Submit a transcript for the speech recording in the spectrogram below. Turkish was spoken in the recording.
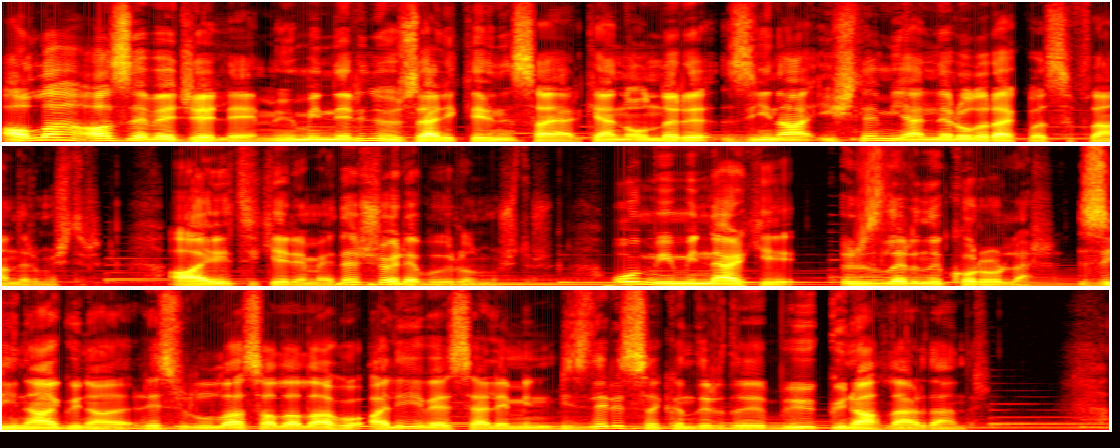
Allah Azze ve Celle müminlerin özelliklerini sayarken onları zina işlemeyenler olarak vasıflandırmıştır. Ayet-i kerimede şöyle buyurulmuştur. O müminler ki ırzlarını korurlar. Zina günahı Resulullah sallallahu aleyhi ve sellemin bizleri sakındırdığı büyük günahlardandır.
